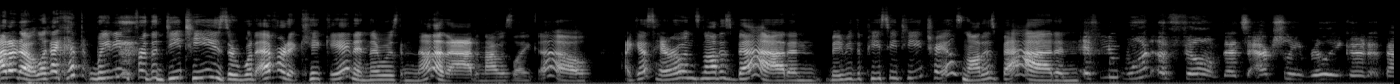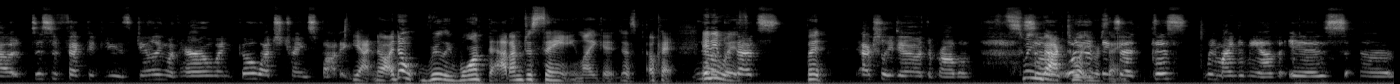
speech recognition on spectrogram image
i don't know like i kept waiting for the dts or whatever to kick in and there was none of that and i was like oh i guess heroin's not as bad and maybe the PCT trail's not as bad and If you want a film that's actually really good about disaffected youth dealing with heroin, go watch Trainspotting. yeah no i don't really want that i'm just saying like it just okay No, but that's but actually dealing with the problem. swing so back to one what of you the were things saying that this reminded me of is uh,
